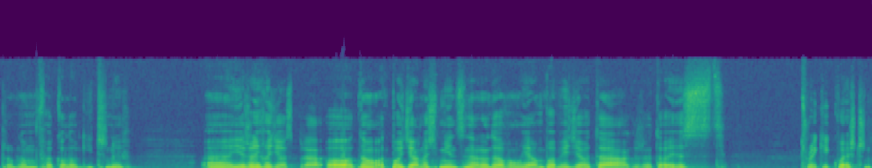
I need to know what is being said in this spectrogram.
problemów ekologicznych. E, Jeżeli chodzi o, spra- o tą odpowiedzialność międzynarodową, ja bym powiedział tak, że to jest tricky question,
